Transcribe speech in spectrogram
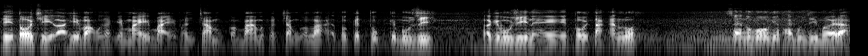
Thì tôi chỉ là hy vọng rằng cái máy 7% Còn 30% còn lại tôi kết thúc cái buji. Và cái buji này tôi tặng ăn luôn. Xe Novo kia thay buji mới đã.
